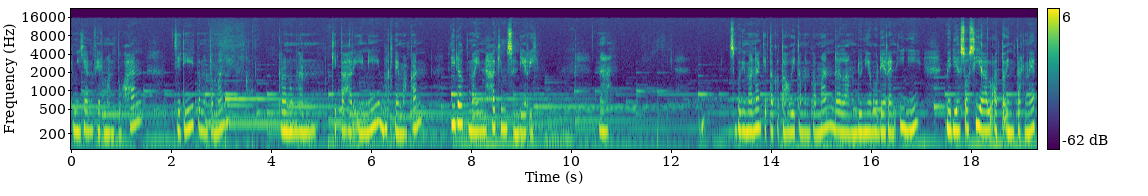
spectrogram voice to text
Demikian firman Tuhan. Jadi, teman-teman, renungan kita hari ini bertemakan tidak main hakim sendiri. Nah, Sebagaimana kita ketahui teman-teman, dalam dunia modern ini, media sosial atau internet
